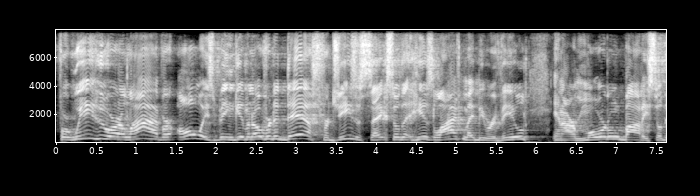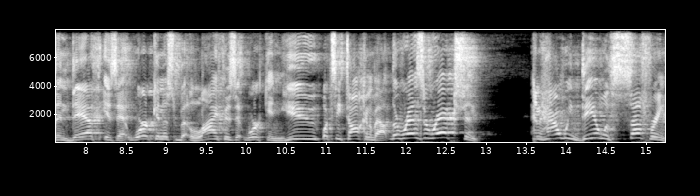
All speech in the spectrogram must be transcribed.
For we who are alive are always being given over to death for Jesus' sake, so that his life may be revealed in our mortal body. So then death is at work in us, but life is at work in you. What's he talking about? The resurrection and how we deal with suffering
